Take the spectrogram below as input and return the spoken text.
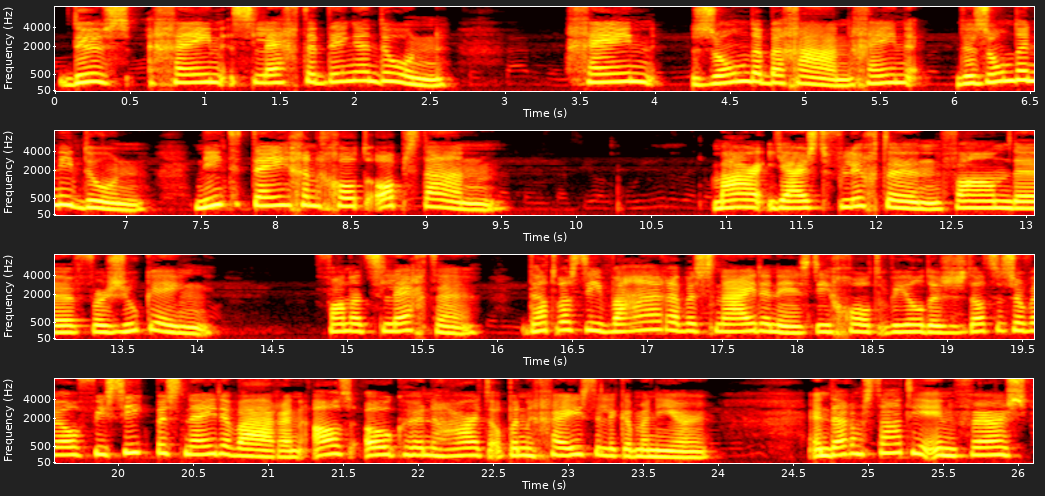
Dus geen slechte dingen doen, geen zonde begaan, geen de zonde niet doen, niet tegen God opstaan, maar juist vluchten van de verzoeking, van het slechte. Dat was die ware besnijdenis die God wilde. Dus dat ze zowel fysiek besneden waren als ook hun hart op een geestelijke manier. En daarom staat hier in vers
